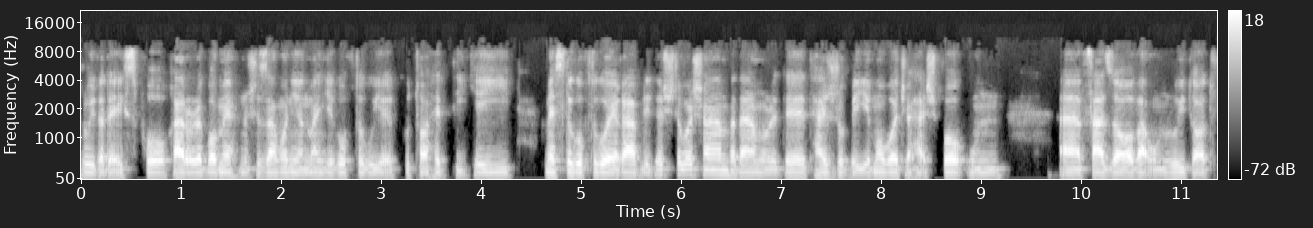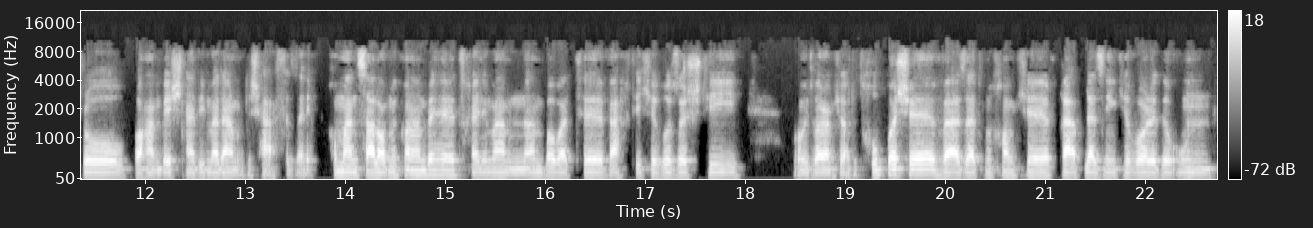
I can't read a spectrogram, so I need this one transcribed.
رویداد اکسپو قراره با مهنوش زمانیان من یه گفتگوی کوتاه دیگه ای مثل گفتگوی قبلی داشته باشم و در مورد تجربه مواجهش با اون فضا و اون رویداد رو با هم بشنویم و در موردش حرف بزنیم. خب من سلام می‌کنم بهت خیلی ممنونم بابت وقتی که گذاشتی. امیدوارم که حالت خوب باشه و ازت می‌خوام که قبل از اینکه وارد اون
